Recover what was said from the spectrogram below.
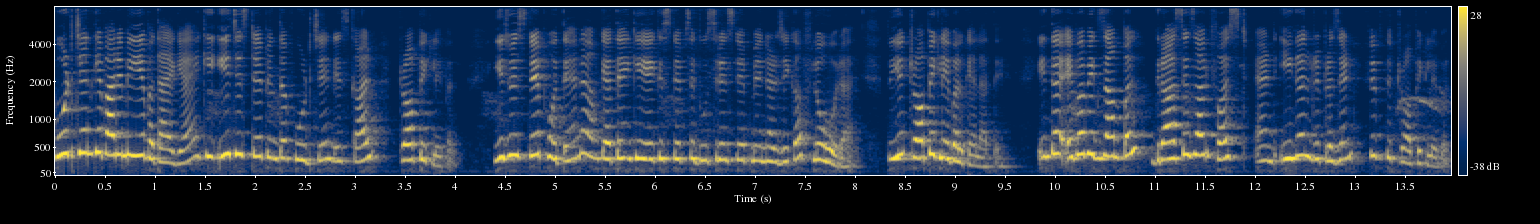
फ़ूड चेन के बारे में ये बताया गया है कि each step in the food chain is called trophic level ये जो स्टेप होते हैं ना, हम कहते हैं कि एक स्टेप से दूसरे स्टेप में एनर्जी का फ्लो हो रहा है। तो ये ट्रॉपिक लेवल कहलाते हैं। In the above example grasses are first and eagle represent fifth trophic level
